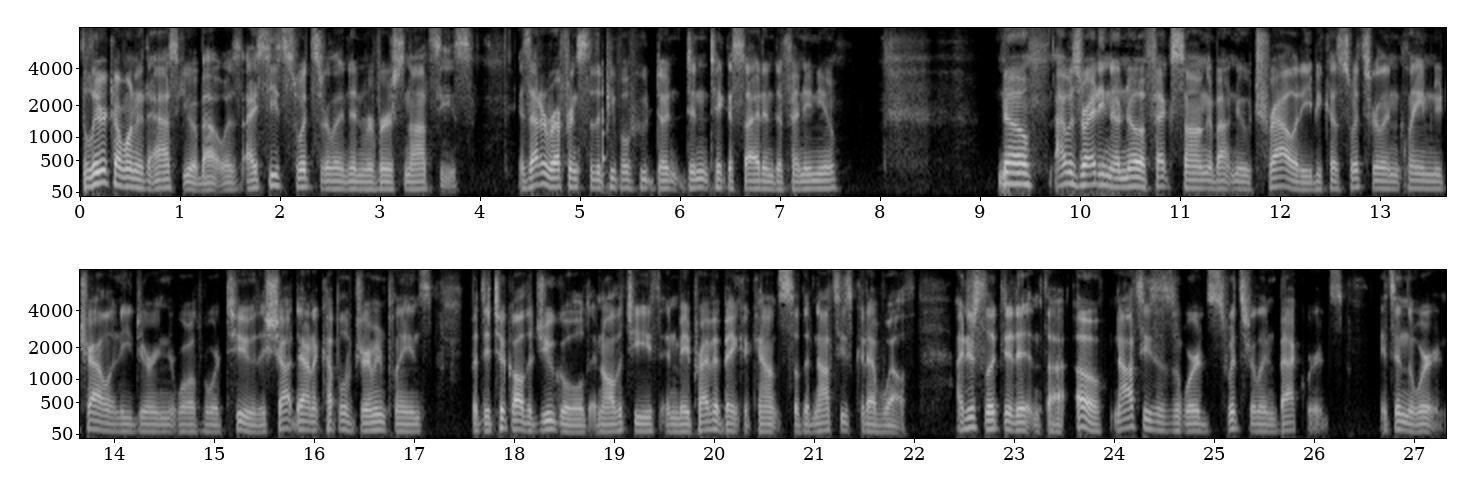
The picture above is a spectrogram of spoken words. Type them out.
The lyric I wanted to ask you about was I see Switzerland in reverse Nazis. Is that a reference to the people who didn't take a side in defending you? No, I was writing a NOFX song about neutrality because Switzerland claimed neutrality during World War II. They shot down a couple of German planes, but they took all the Jew gold and all the teeth and made private bank accounts so the Nazis could have wealth. I just looked at it and thought, oh, Nazis is the word Switzerland backwards. It's in the word.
